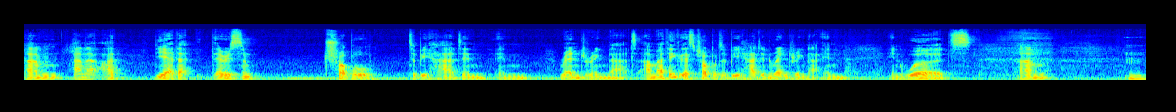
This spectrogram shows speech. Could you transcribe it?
um, and I, I yeah that there is some trouble to be had in in rendering that. Um, I think there's trouble to be had in rendering that in in words. Um, Hmm.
